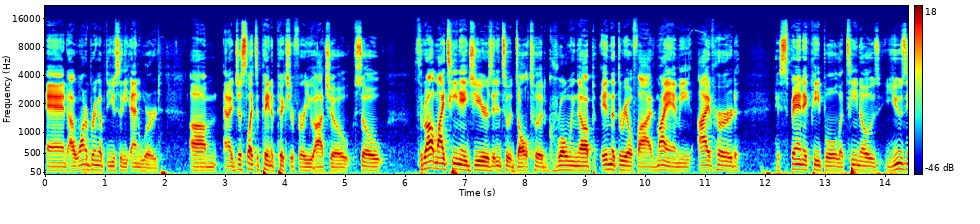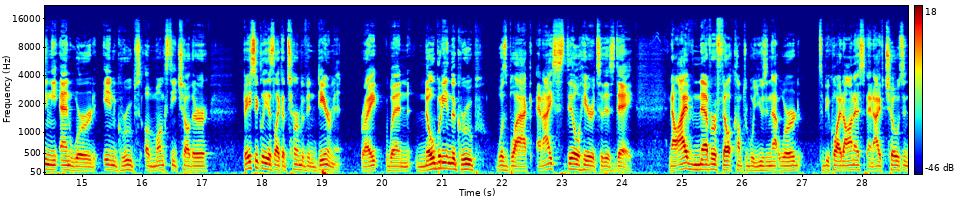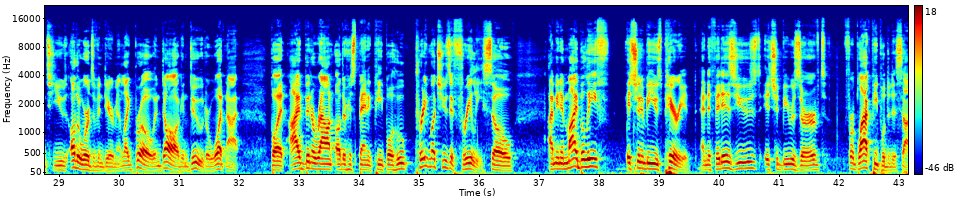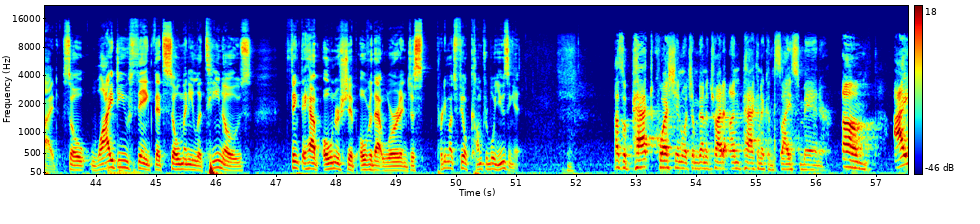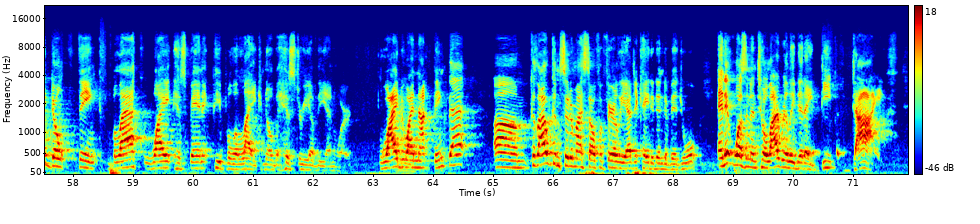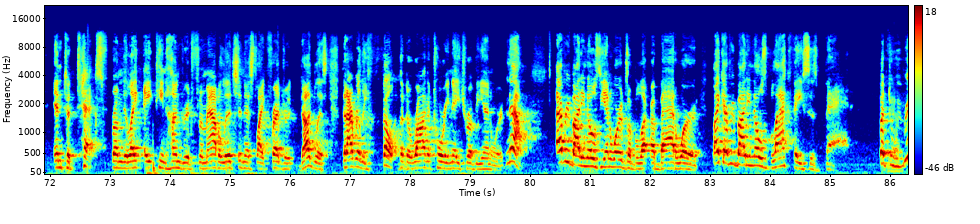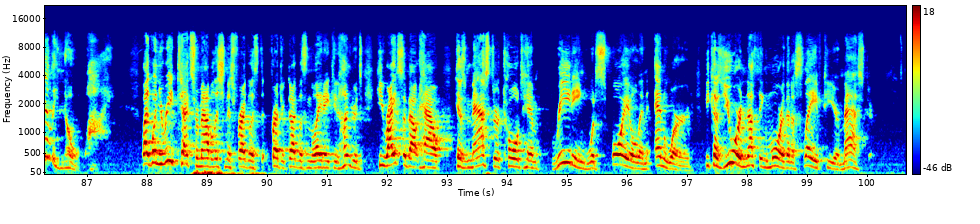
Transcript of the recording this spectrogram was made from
And I want to bring up the use of the N word. Um, and I'd just like to paint a picture for you, Acho. So throughout my teenage years and into adulthood, growing up in the 305, Miami, I've heard Hispanic people, Latinos using the N word in groups amongst each other, basically as like a term of endearment, right? When nobody in the group was black, and I still hear it to this day. Now, I've never felt comfortable using that word, to be quite honest, and I've chosen to use other words of endearment like bro and dog and dude or whatnot. But I've been around other Hispanic people who pretty much use it freely. So, I mean, in my belief, it shouldn't be used, period. And if it is used, it should be reserved for black people to decide. So, why do you think that so many Latinos think they have ownership over that word and just pretty much feel comfortable using it? That's a packed question, which I'm going to try to unpack in a concise manner. Um, I don't think black, white, Hispanic people alike know the history of the N word. Why do I not think that? Um, because um, I would consider myself a fairly educated individual. And it wasn't until I really did a deep dive into texts from the late 1800s from abolitionists like Frederick Douglass that I really felt the derogatory nature of the N word. Now, everybody knows the N word's a, bl- a bad word, like everybody knows blackface is bad. But do we really know why? Like when you read texts from abolitionist Frederick Douglass in the late 1800s, he writes about how his master told him reading would spoil an N word because you were nothing more than a slave to your master.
